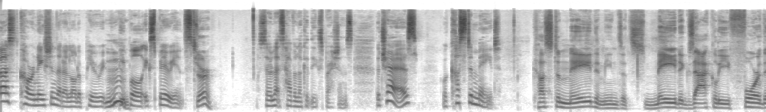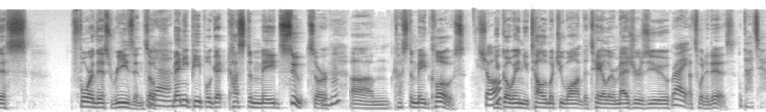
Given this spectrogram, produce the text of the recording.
first coronation that a lot of peri- people experienced. Sure. So let's have a look at the expressions. The chairs were custom made. custom made it means it's made exactly for this for this reason so Yeah. many people get custom made suits or um, custom made clothes Sure. you go in you tell them what you want the tailor measures you Right. that's what it is 맞아요.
